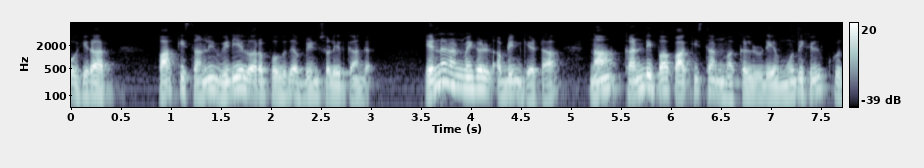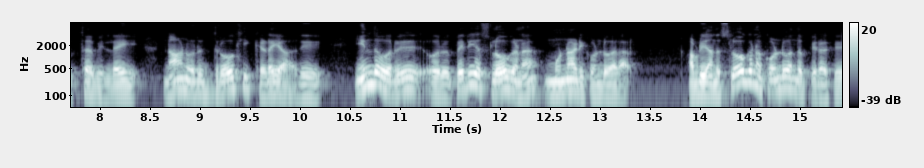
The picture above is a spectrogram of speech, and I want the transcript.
போகிறார். பாகிஸ்தான்லேயும் விடியல் வரப்போகுது அப்படின்னு சொல்லியிருக்காங்க. என்ன நன்மைகள் அப்படின்னு கேட்டால் நான் கண்டிப்பாக பாகிஸ்தான் மக்களுடைய முதுகில் குத்தவில்லை. நான் ஒரு துரோகி கிடையாது. இந்த ஒரு ஒரு பெரிய ஸ்லோகனை முன்னாடி கொண்டு வரார். அப்படி அந்த ஸ்லோகனை கொண்டு வந்த பிறகு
